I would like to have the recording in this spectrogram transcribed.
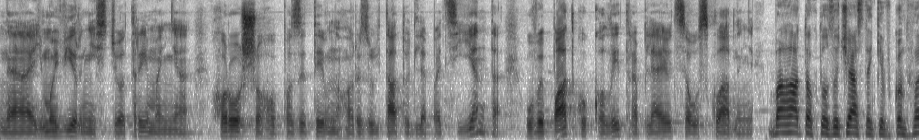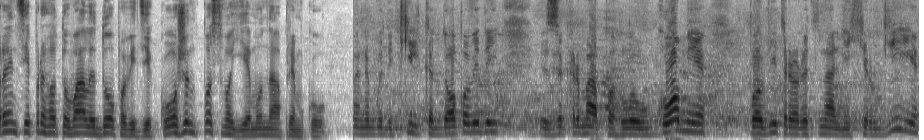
е, ймовірністю отримання хорошого позитивного результату для пацієнта у випадку, коли трапляються ускладнення. Багато хто з учасників конференції приготували доповіді, кожен по своєму напрямку. У мене буде кілька доповідей, зокрема по глаукомі, по вітроретинальній хірургії.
